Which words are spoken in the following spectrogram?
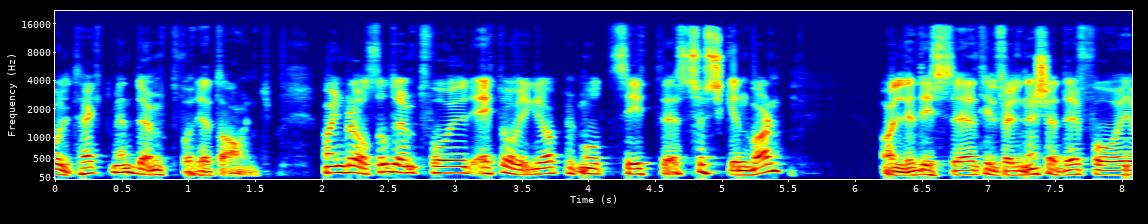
voldtekt, men dømt for et annet. Han ble også dømt for et overgrep mot sitt søskenbarn. Alle disse tilfellene skjedde for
